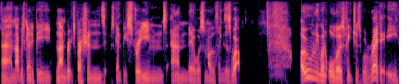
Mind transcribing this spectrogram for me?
And that was going to be Lambda expressions, it was going to be streams, and there were some other things as well. Only when all those features were ready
